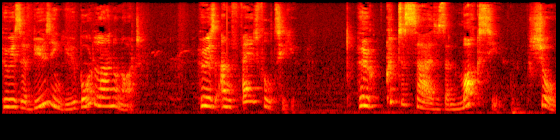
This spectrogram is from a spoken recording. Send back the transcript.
who is abusing you, borderline or not, who is unfaithful to you, who criticizes and mocks you, sure,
